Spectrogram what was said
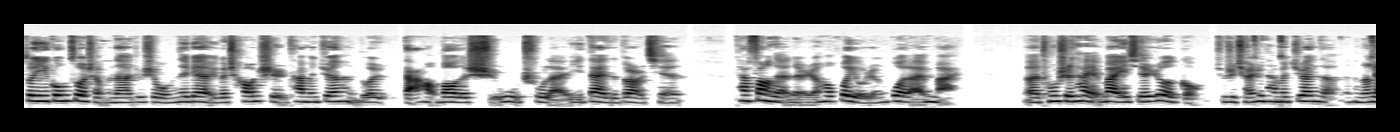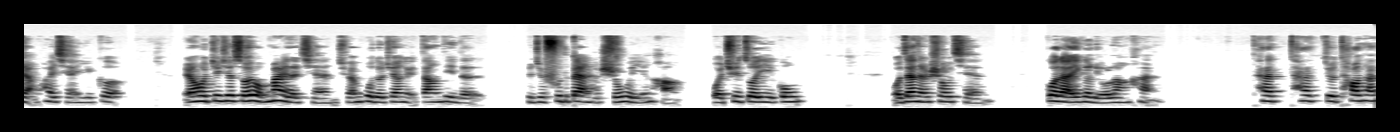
做义工做什么呢？就是我们那边有一个超市，他们捐很多打好包的食物出来，一袋子多少钱？他放在那儿，然后会有人过来买。呃，同时他也卖一些热狗，就是全是他们捐的，可能两块钱一个。然后这些所有卖的钱全部都捐给当地的，就 food bank 食物银行。我去做义工，我在那儿收钱，过来一个流浪汉，他他就掏他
